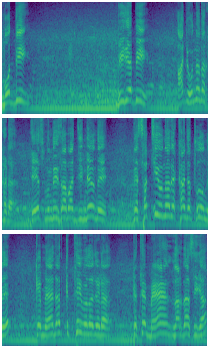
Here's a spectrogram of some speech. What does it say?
ਮੋਦੀ ਬੀਜੇਪੀ ਅੱਜ ਉਹਨਾਂ ਦਾ ਖੜਾ। ਜੇ ਸਮੁੰਦਰੀ ਸਾਹਿਬ ਅੱਜ ਜਿੰਦੇ ਹੁੰਦੇ ਤੇ ਸੱਚੀ ਉਹਨਾਂ ਦੇ ਅੱਖਾਂ 'ਚ ਅੱਥਰੂ ਹੁੰਦੇ ਕਿ ਮੈਂ ਜਦ ਕਿੱਥੇ ਵਾਲਾ ਜਿਹੜਾ ਕਿੱਥੇ ਮੈਂ ਲੜਦਾ ਸੀਗਾ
